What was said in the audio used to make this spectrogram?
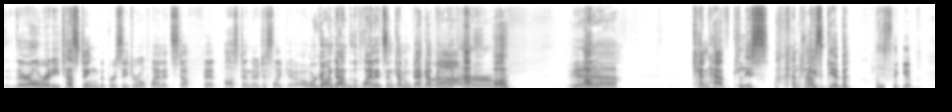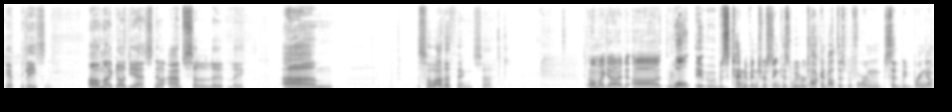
they're already testing the procedural planet stuff at Austin. They're just like, oh, we're going down to the planets and coming back up. And I'm like, "Huh? Huh? Yeah. Can have, please? Can have- Please, Gib? please to give give please. Oh my god, yes. No, absolutely. Um so other things, sir? Oh my god. Uh, well, it, it was kind of interesting because we were talking about this before and said we'd bring up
